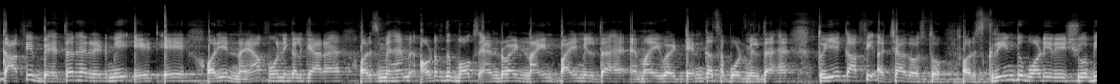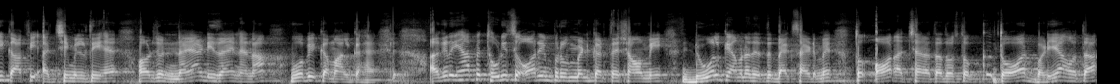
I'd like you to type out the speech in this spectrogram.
काफ़ी बेहतर है Redmi 8A और ये नया फ़ोन निकल के आ रहा है और इसमें हमें out of the box Android 9 Pie मिलता है MIUI 10 का सपोर्ट मिलता है। तो ये काफ़ी अच्छा दोस्तों और स्क्रीन टू बॉडी रेशियो भी काफ़ी अच्छी मिलती है और जो नया डिज़ाइन है ना, वो भी कमाल का है। अगर यहाँ पे थोड़ी सी और इंप्रूवमेंट करते Xiaomi डुअल कैमरा देते बैक साइड में तो और अच्छा रहता दोस्तों तो और बढ़िया होता,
